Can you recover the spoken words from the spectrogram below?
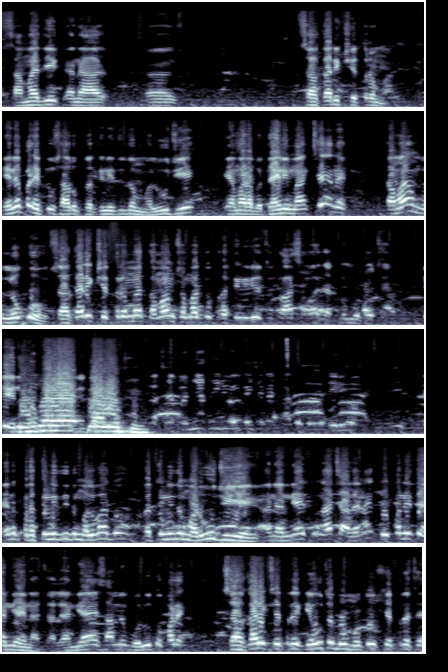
સામાજિક અને સહકારી ક્ષેત્રમાં એને પણ એટલું સારું પ્રતિનિધિત્વ મળવું જોઈએ એ અમારા બધાની માંગ છે અને તમામ લોકો સહકારી ક્ષેત્રમાં તમામ સમાજનું પ્રતિનિધિત્વ છે તો આ સમાજ આટલો મોટો છે તો એનું એને પ્રતિનિધિત્વ મળવા દો પ્રતિનિધિત્વ મળવું જોઈએ અને અન્યાય તો ના ચાલે ને કોઈ પણ રીતે અન્યાય ના ચાલે. અન્યાય સામે બોલવું તો પડે. સહકારી ક્ષેત્ર કેવું છે? બહુ મોટું ક્ષેત્ર છે.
